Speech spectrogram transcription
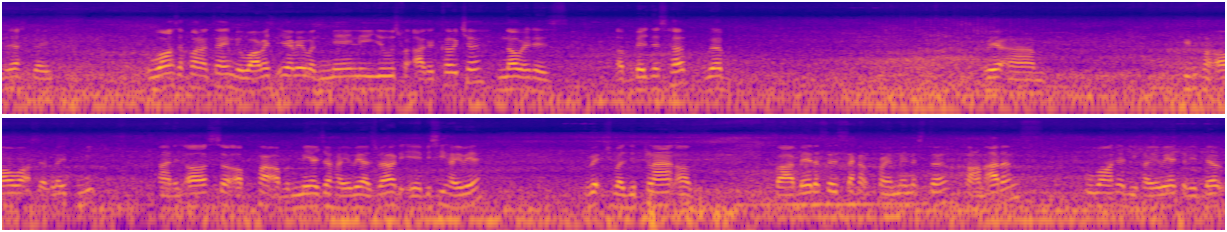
That's great. Once upon a time, the Warrens area was mainly used for agriculture. Now it is a business hub where, where um, people from all walks of life meet. And it's also a part of a major highway as well, the ABC highway, which was the plan of Barbados' second Prime Minister, Tom Adams, who wanted the highway to be built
